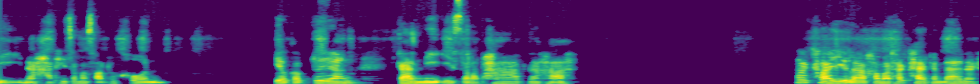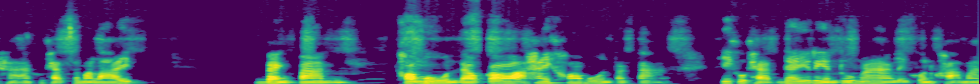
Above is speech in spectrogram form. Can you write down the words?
ดีๆนะคะ ที่จะมาสอนทุกคน เกี่ยวกับเรื่องการมีอิสรภาพนะคะ ถ้าใครอยู่แล้วเข้ามาทักทายกันได้นะคะครูแคทจะมาไลฟ์แบ่งปัน ข้อมูลแล้วก็ให้ข้อมูลต่างๆ ที่ครูแคทได้เรียนรู้มาหรือค้นคว้ามา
